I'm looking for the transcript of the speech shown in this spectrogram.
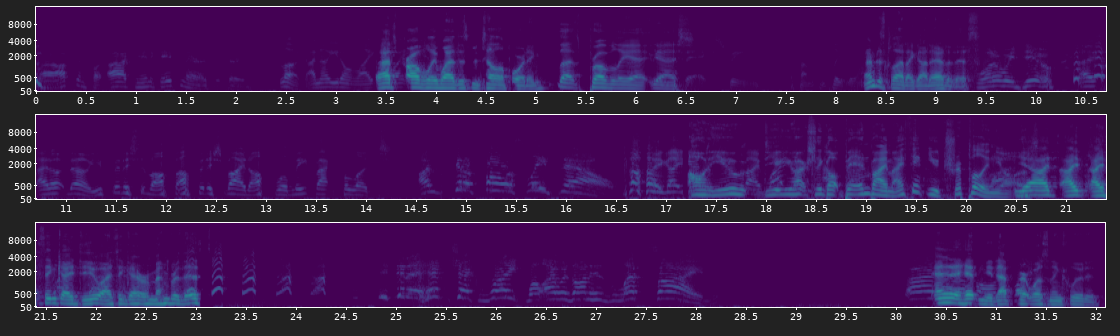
Uh, often, fu- ah, communication errors occurred. Look, I know you don't like. That's probably why there's been teleporting. That's probably it, yes. extreme, if I'm completely honest. I'm just glad I got out of this. What do we do? I, I don't know. You finish him off. I'll finish mine off. We'll meet back for lunch. I'm gonna fall asleep now. oh, you got your sleep do you do you, you actually got bitten by him? I think you triple in yours. Yeah, I, I I think I do. I think I remember this. He did a hip check right while I was on his left side. I'm And it hit me. That part asleep. wasn't included.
